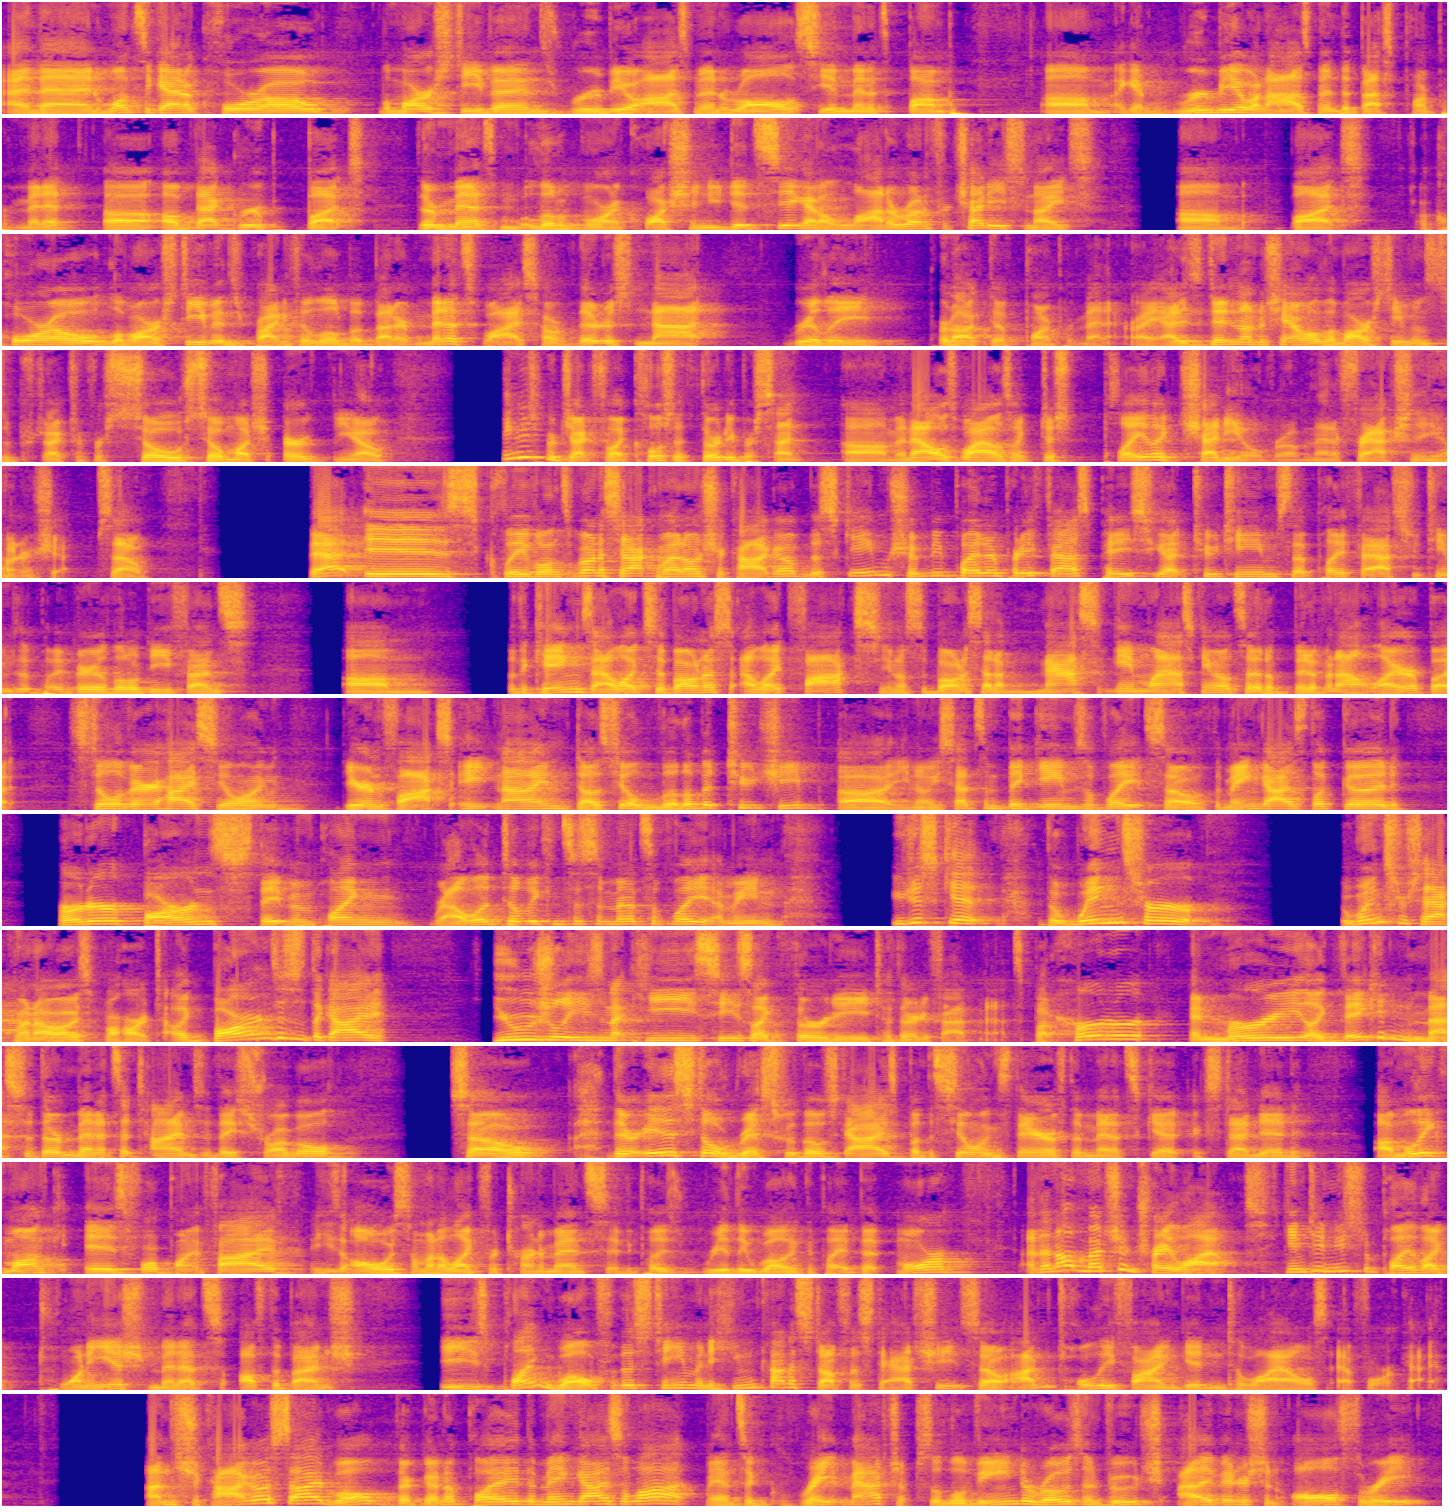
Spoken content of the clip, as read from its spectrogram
And then once again, Okoro, Lamar Stevens, Rubio, Osman will all see a minutes bump. Um, again, Rubio and Osman, the best point per minute uh, of that group, but their minutes a little more in question. You did see, got a lot of run for Cedi tonight, um, but Okoro, Lamar Stevens, probably feel a little bit better minutes wise. However, they're just not really productive point per minute, right? I just didn't understand why Lamar Stevens was projected for so, so much, or, you know, I think he was projected for like close to 30%. Um, and that was why I was like, just play like Cedi over him at a fraction of the ownership. So, that is Cleveland. So going to Sacramento and Chicago. This game should be played at a pretty fast pace. You got two teams that play fast, two teams that play very little defense. Um, for the Kings, I like Sabonis. I like Fox. You know, Sabonis had a massive game last game. I'd say a bit of an outlier, but still a very high ceiling. De'Aaron Fox, 8 9, does feel a little bit too cheap. Uh, you know, he's had some big games of late, so the main guys look good. Huerter, Barnes, they've been playing relatively consistent minutes of late. I mean, you just get the wings for the wings for Sacramento always have a hard time. Like Barnes is the guy Usually he's not, he sees like 30 to 35 minutes. But Huerter and Murray, like they can mess with their minutes at times if they struggle. So there is still risk with those guys, but the ceiling's there if the minutes get extended. Uh, Malik Monk is 4.5. He's always someone I like for tournaments. If he plays really well, he can play a bit more. And then I'll mention Trey Lyles. He continues to play like 20 ish minutes off the bench. He's playing well for this team and he can kind of stuff a stat sheet. So I'm totally fine getting to Lyles at 4K. On the Chicago side, well, they're going to play the main guys a lot. Man, it's a great matchup. So LaVine, DeRozan, Vooch, I have interest in all three.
